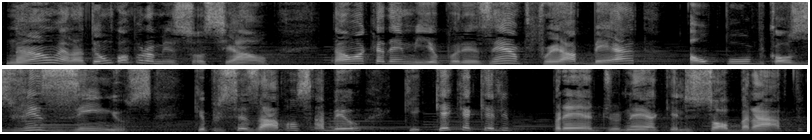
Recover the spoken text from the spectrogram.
Não, ela tem um compromisso social. Então, a academia, por exemplo, foi aberta ao público, aos vizinhos, que precisavam saber o que, que, que aquele prédio, né, aquele sobrado,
